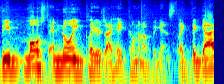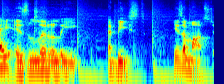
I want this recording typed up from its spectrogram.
the most annoying players I hate coming up against. Like, the guy is literally a beast. He's a monster.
